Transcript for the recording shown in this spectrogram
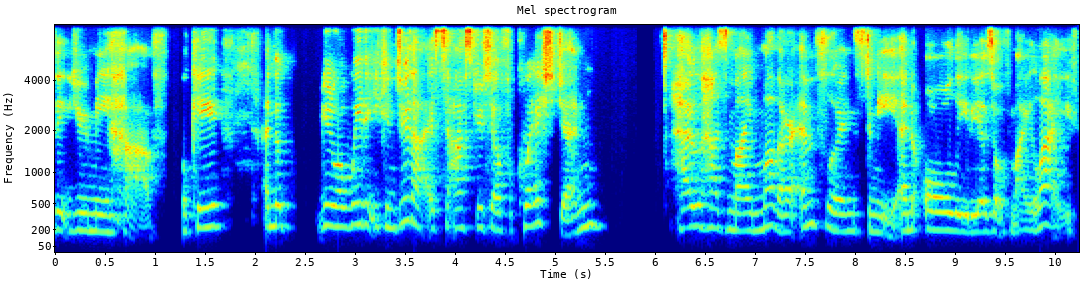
that you may have. Okay. And the you know, a way that you can do that is to ask yourself a question how has my mother influenced me in all areas of my life?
